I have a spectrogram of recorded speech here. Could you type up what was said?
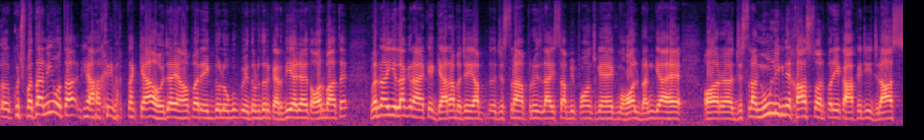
कुछ पता नहीं होता कि आखिरी वक्त तक क्या हो जाए, यहाँ पर एक दो लोगों को इधर उधर कर दिया जाए तो और बात है। वरना ये लग रहा है कि 11 बजे अब जिस तरह प्रोज साहब भी पहुँच गए हैं, एक माहौल बन गया है, और जिस तरह नून लीग ने खास तौर पर एक आके जी इजलास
